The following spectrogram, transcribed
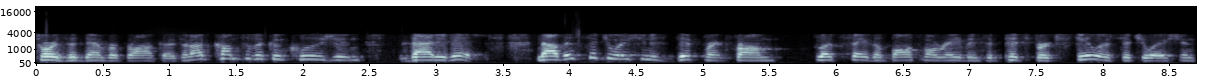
towards the Denver Broncos, and I've come to the conclusion that it is. Now, this situation is different from let's say the Baltimore Ravens and Pittsburgh Steelers situation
